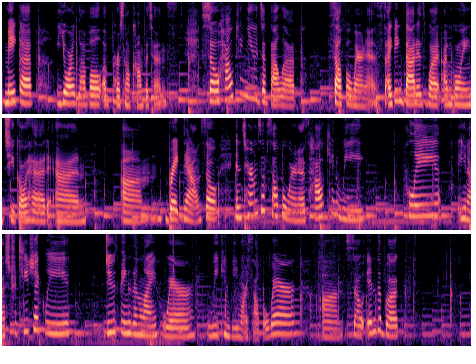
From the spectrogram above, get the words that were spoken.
make up your level of personal competence. So, how can you develop self awareness. I think that is what I'm going to go ahead and um, break down. So, in terms of self awareness, how can we play, you know, strategically do things in life where we can be more self aware? Um, so, in the book,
